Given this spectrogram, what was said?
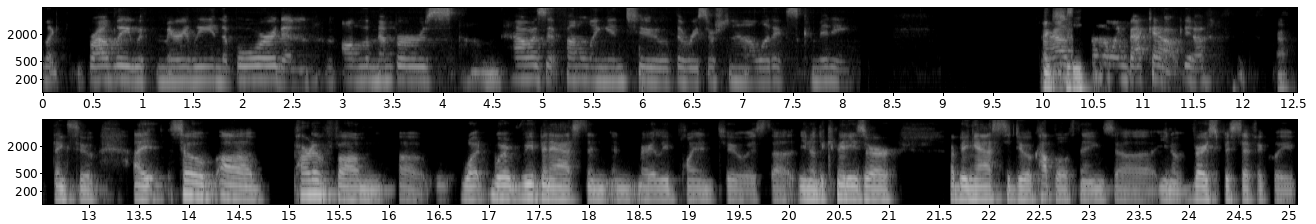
like broadly with Mary Lee and the board and all the members? Um, how is it funneling into the research and analytics committee? Or Thanks, how's Sue. it funneling back out? Yeah. Yeah, Thanks, Sue. I, so uh, part of um, uh, what we've been asked and, and Mary Lee pointed to is, uh, you know, the committees are are being asked to do a couple of things, uh, you know, very specifically,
